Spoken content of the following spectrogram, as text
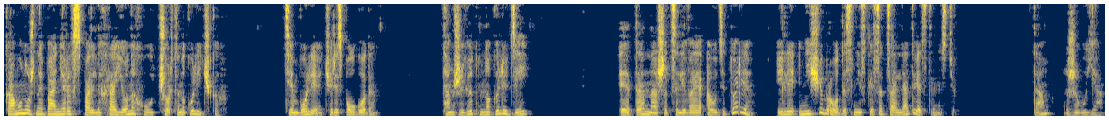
Кому нужны баннеры в спальных районах у черта на куличках? Тем более через полгода. Там живет много людей. Это наша целевая аудитория? Или нищеброды с низкой социальной ответственностью? Там живу я.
